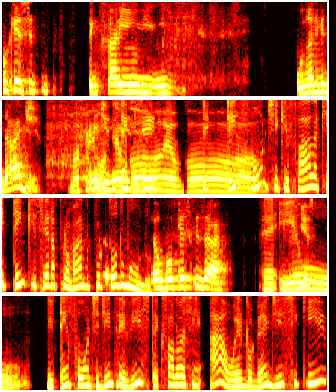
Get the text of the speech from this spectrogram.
Porque se tem que estar em, em unanimidade. Boa pergunta. Acredito Eu que vou, eu vou. Tem, tem fonte que fala que tem que ser aprovado por todo mundo. Eu vou pesquisar. É, e, eu, e tem fonte de entrevista que falou assim: ah, o Erdogan disse que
